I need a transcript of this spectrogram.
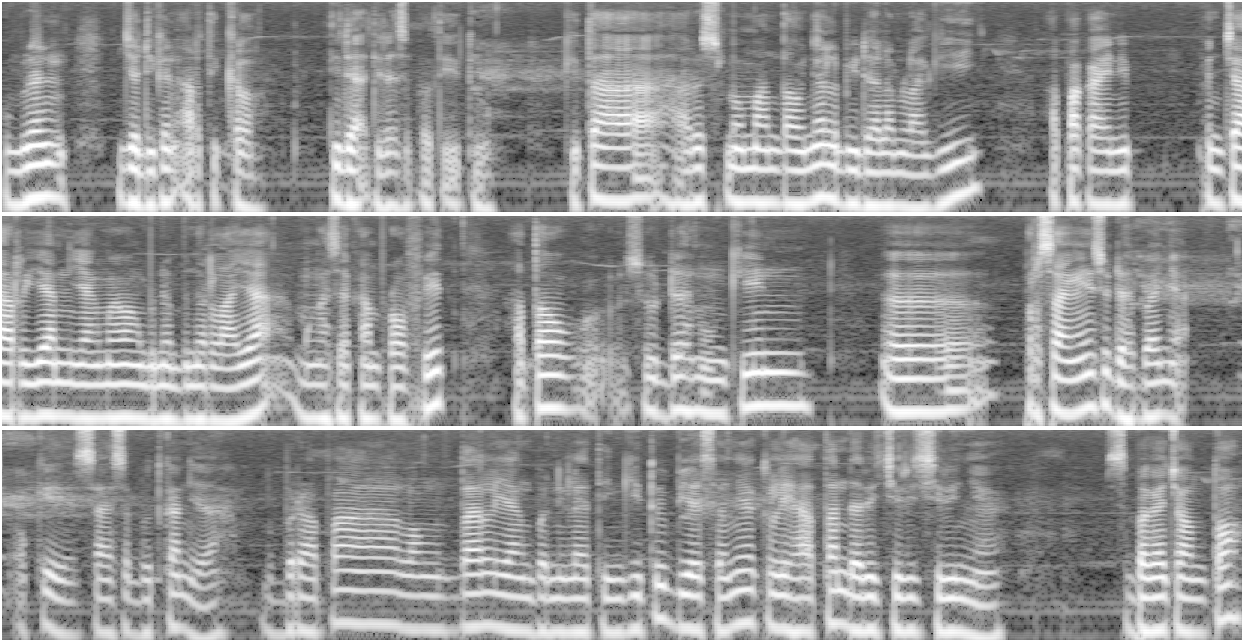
kemudian jadikan artikel. Tidak tidak seperti itu. Kita harus memantaunya lebih dalam lagi apakah ini pencarian yang memang benar-benar layak menghasilkan profit atau sudah mungkin eh, persaingannya sudah banyak oke saya sebutkan ya Beberapa long tail yang bernilai tinggi itu biasanya kelihatan dari ciri-cirinya. Sebagai contoh,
